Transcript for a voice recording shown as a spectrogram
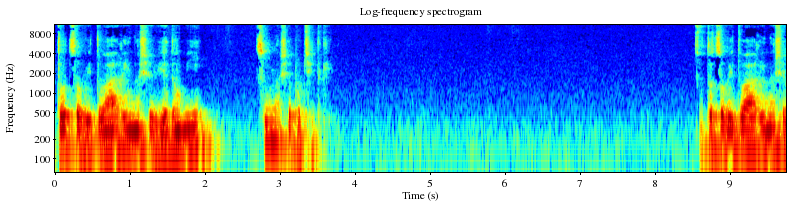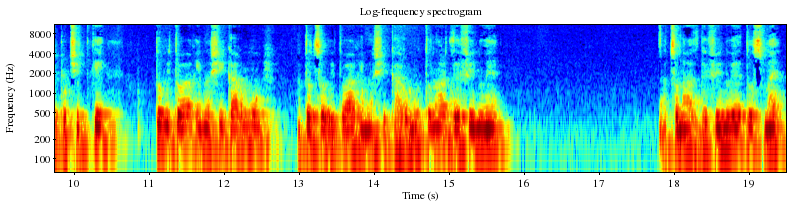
to, co vytváří naše vědomí, jsou naše počitky. A to, co vytváří naše počitky, to vytváří naši karmu. A to, co vytváří naši karmu, to nás definuje. A co nás definuje, to jsme.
